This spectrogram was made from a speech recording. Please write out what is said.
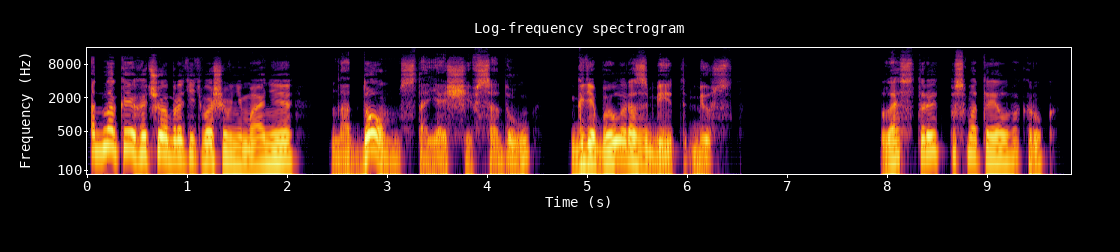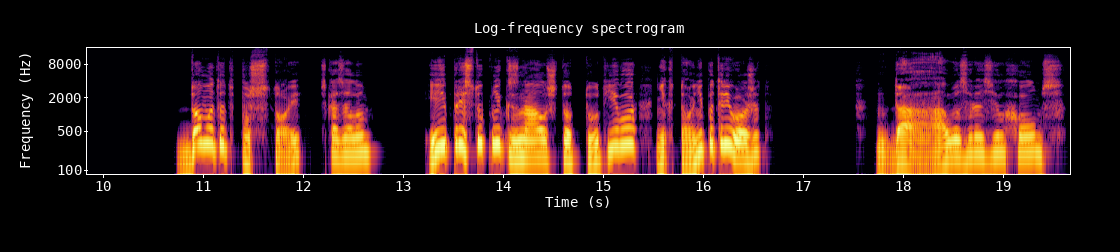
Однако я хочу обратить ваше внимание на дом, стоящий в саду, где был разбит бюст. Лестрейд посмотрел вокруг. «Дом этот пустой», — сказал он, — «и преступник знал, что тут его никто не потревожит». «Да», — возразил Холмс, —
